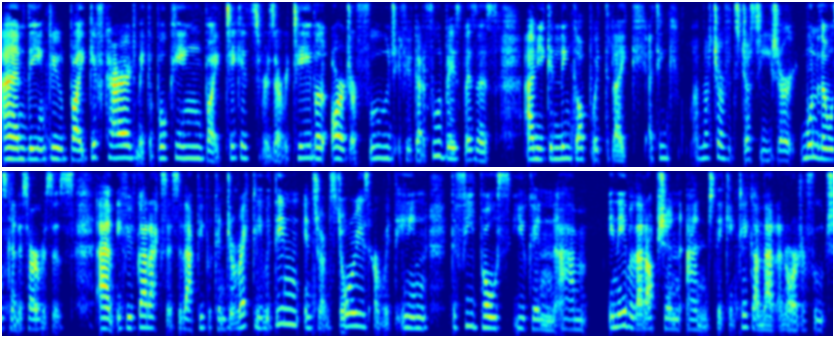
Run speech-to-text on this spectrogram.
and they include buy gift card, make a booking, buy tickets, reserve a table, order food. If you've got a food based business, um, you can link up with like I think I'm not sure if it's Just Eat or one of those kind of services. Um, if you've got access to that, people can directly within Instagram stories or within the feed posts, you can um enable that option and they can click on that and order food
